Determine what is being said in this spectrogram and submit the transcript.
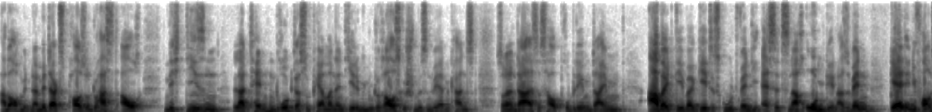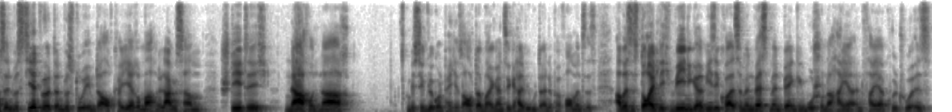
aber auch mit einer Mittagspause. Und du hast auch nicht diesen latenten Druck, dass du permanent jede Minute rausgeschmissen werden kannst, sondern da ist das Hauptproblem, deinem Arbeitgeber geht es gut, wenn die Assets nach oben gehen. Also wenn Geld in die Fonds investiert wird, dann wirst du eben da auch Karriere machen, langsam, stetig, nach und nach. Ein bisschen Glück und Pech ist auch dabei, ganz egal, wie gut deine Performance ist. Aber es ist deutlich weniger Risiko als im Investmentbanking, wo schon eine Hire-and-Fire-Kultur ist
